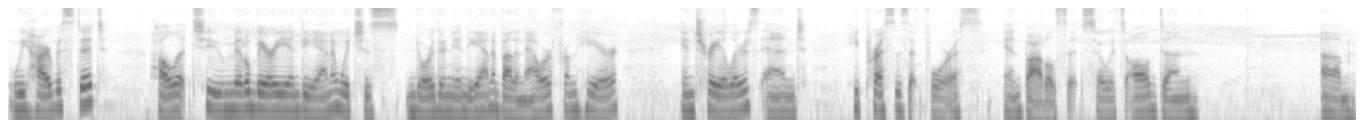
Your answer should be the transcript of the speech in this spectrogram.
we harvest it, haul it to Middlebury, Indiana, which is northern Indiana, about an hour from here, in trailers, and he presses it for us and bottles it. So it's all done um,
